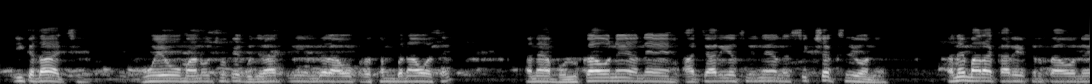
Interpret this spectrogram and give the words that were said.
એ કદાચ હું એવું માનું છું કે ગુજરાતની અંદર આવો પ્રથમ બનાવ હશે. અને આ ભૂલકાઓને અને આચાર્યશ્રીને અને શિક્ષકશ્રીઓને અને મારા કાર્યકર્તાઓને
